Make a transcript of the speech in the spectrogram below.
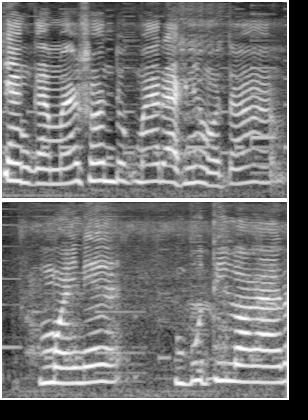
ट्याङ्कामा सन्दुकमा राख्ने हो त मैले बुद्धि लगाएर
